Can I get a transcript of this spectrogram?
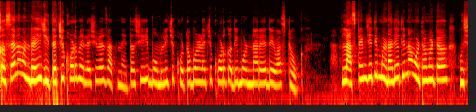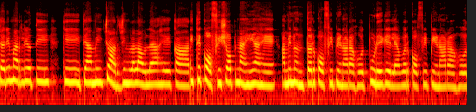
कसं आहे ना मंडळी जित्याची खोड मेल्याशिवाय जात नाही. तशी ही बोंबलीची खोटं बोलण्याची खोड कधी मोडणार आहे देवास ठाऊक. लास्ट टाइम जे ती म्हणाली होती ना मोठं मोठं हुशारी मारली होती की इथे आम्ही चार्जिंगला लावलं आहे कार इथे कॉफी शॉप नाही आहे. आम्ही नंतर कॉफी पिणार आहोत. पुढे गेल्यावर कॉफी पिणार आहोत.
